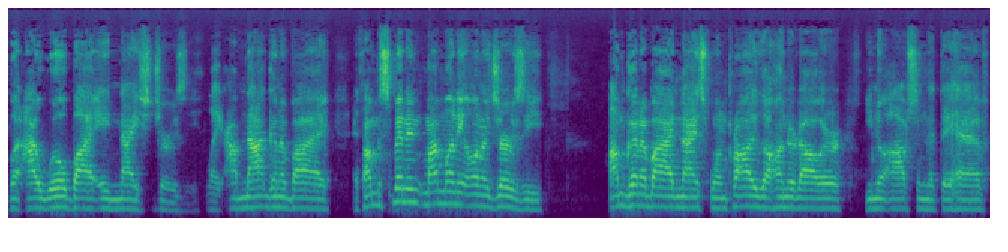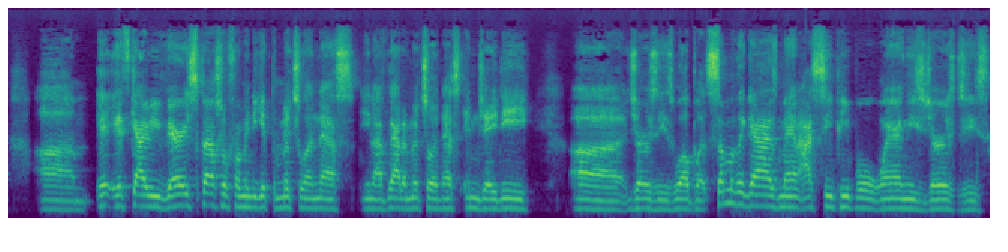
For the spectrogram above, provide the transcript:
but I will buy a nice jersey. Like I'm not gonna buy if I'm spending my money on a jersey, I'm gonna buy a nice one, probably the hundred dollar, you know, option that they have. Um, it, has got to be very special for me to get the Mitchell and Ness. You know, I've got a Mitchell and Ness MJD uh, jersey as well. But some of the guys, man, I see people wearing these jerseys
